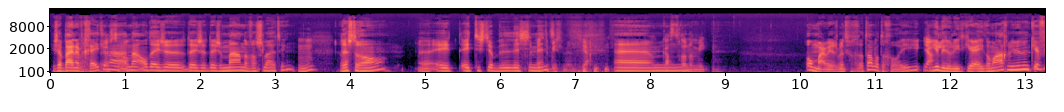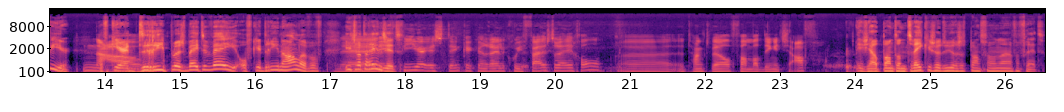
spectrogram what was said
Je zou bijna vergeten na, na al deze, deze, deze maanden van sluiting. Mhm. Restaurant, eh et- etablissement. Etablissement, ja. Ehm, Gastronomiek. Om maar weer eens met getallen te gooien. J- Ja. Jullie doen niet keer 1,8, jullie doen een keer 4. of Nou. keer 3 plus BTW. Of keer 3,5. Of iets wat erin zit. 4 is denk ik een redelijk goede vuistregel. Eh, het hangt wel van wat dingetjes af. Is jouw pand dan twee keer zo duur als het pand van, eh, van Fred?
